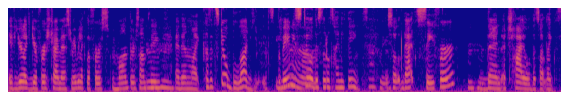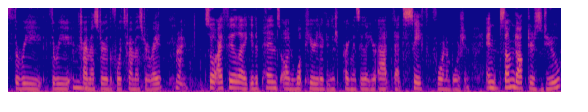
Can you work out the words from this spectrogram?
If you're like your first trimester, maybe like the first month or something, Mhm. and then like, because it's still blood, it's the baby's still this little tiny thing. Exactly. So that's safer Mhm. than a child that's at like three, 3 Mm-hmm. trimester, the fourth trimester, right? Right. So I feel like it depends on what period of your pregnancy that you're at that's safe for an abortion. And some doctors do.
